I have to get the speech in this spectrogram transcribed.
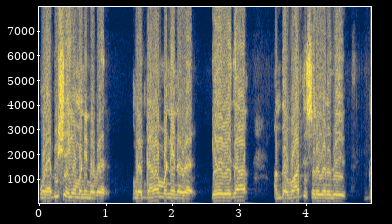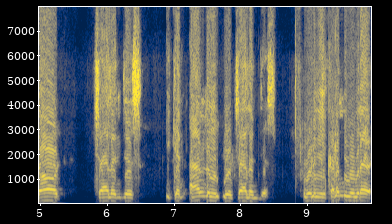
உங்களை அபிஷேகம் பண்ணினவர் உங்களை கனம் பண்ணினவர் எனவேதான் அந்த வார்த்தை சொல்கிறது God challenges he can handle your challenges வெளியில் கடந்து போகிற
